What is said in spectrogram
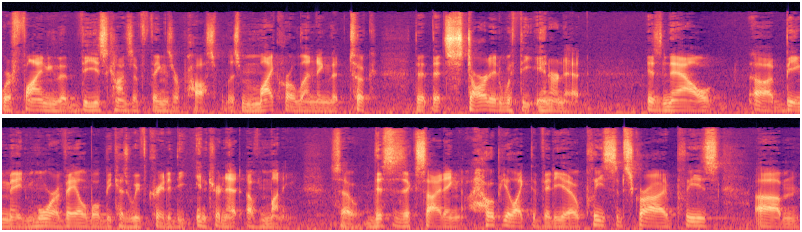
we're finding that these kinds of things are possible. This micro lending that took that, that started with the internet is now uh, being made more available because we've created the internet of money. So this is exciting. I hope you like the video. Please subscribe. Please um,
